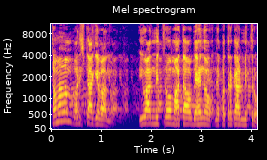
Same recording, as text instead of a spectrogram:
તમામ વરિષ્ઠ આગેવાનો, યુવાન મિત્રો, માતાઓ, બહેનો અને પત્રકાર મિત્રો.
